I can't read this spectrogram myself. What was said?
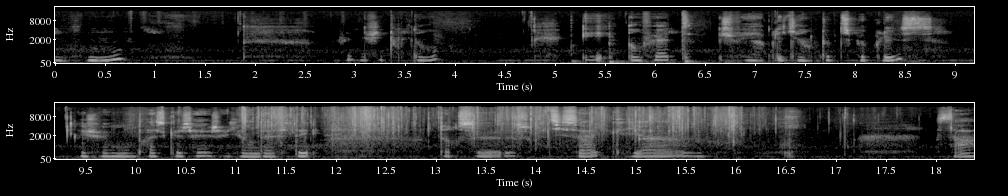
Mhm. Je vérifie tout le temps. Et en fait, je vais appliquer un tout petit peu plus. Et je vais vous montrer ce que j'ai. Je viens d'acheter dans ce, petit sac. Il y a ça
